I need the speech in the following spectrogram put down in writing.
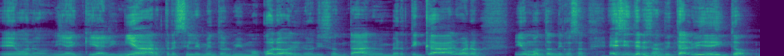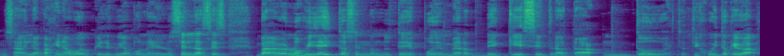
eh, bueno, y hay que alinear tres elementos del mismo color, en horizontal o en vertical, bueno, y un montón de cosas. Es interesante, está el videito, o sea, en la página web que les voy a poner en los enlaces, van a ver los videitos en donde ustedes pueden ver de qué se trata todo esto. Este jueguito que va,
